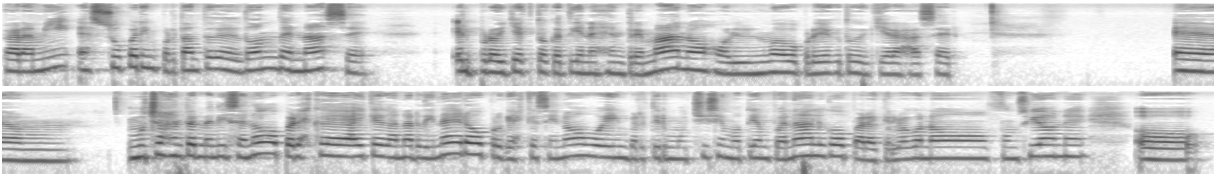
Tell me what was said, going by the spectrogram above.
para mí es súper importante de dónde nace el proyecto que tienes entre manos o el nuevo proyecto que quieras hacer. Em, mucha gente me dice, no, pero es que hay que ganar dinero porque es que si no voy a invertir muchísimo tiempo en algo para que luego no funcione o,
